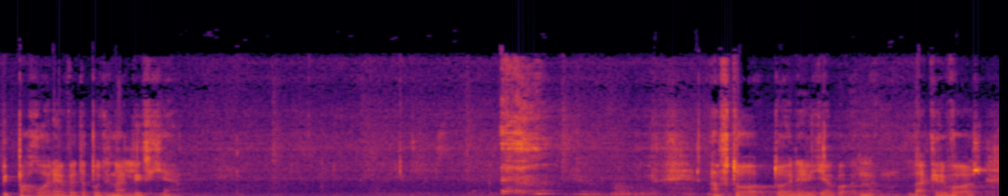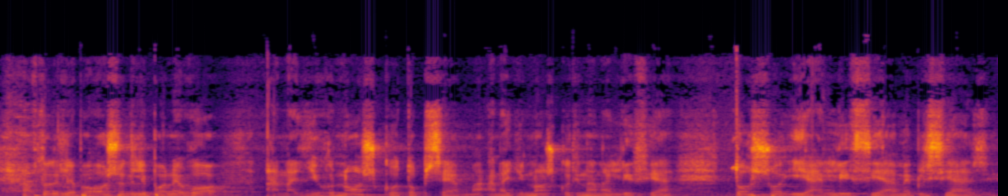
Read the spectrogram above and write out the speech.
υπαγορεύεται από την αλήθεια. Αυτό το ενεργειακό. Ακριβώς. Αυτό λοιπόν, όσο λοιπόν εγώ αναγυγνώσκω το ψέμα, αναγυγνώσκω την αναλήθεια, τόσο η αλήθεια με πλησιάζει.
